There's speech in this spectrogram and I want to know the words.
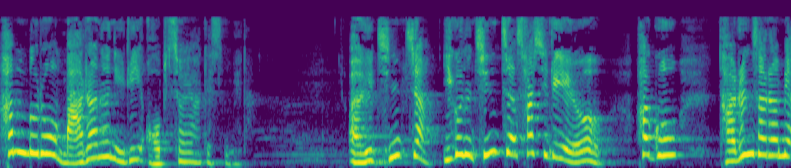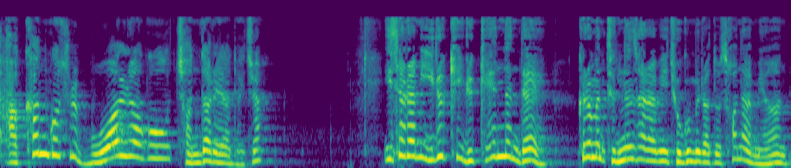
함부로 말하는 일이 없어야 하겠습니다. 아, 이 진짜, 이거는 진짜 사실이에요. 하고 다른 사람이 악한 것을 뭐 하려고 전달해야 되죠? 이 사람이 이렇게 이렇게 했는데 그러면 듣는 사람이 조금이라도 선하면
